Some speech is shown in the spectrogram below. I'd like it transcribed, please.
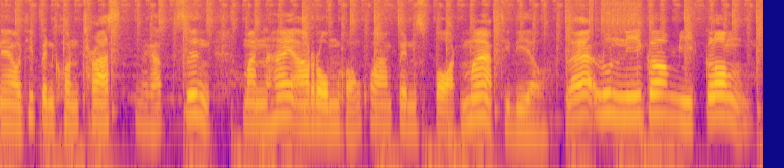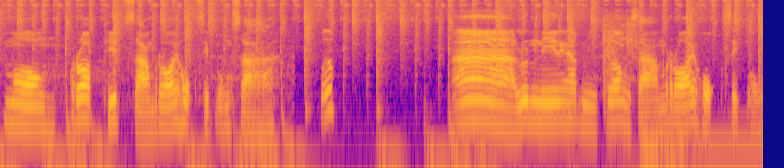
แนวที่เป็นคอนทราสต์นะครับ ซึ่งมันให้อารมณ์ของความเป็นสปอร์ตมากทีเดียว และรุ่นนี้ก็มีกล้องมองรอบทิศ 360 องศาปุ๊บ อ่ารุ่นนี้นะครับมีกล้อง 360 อง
